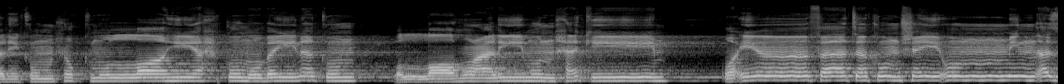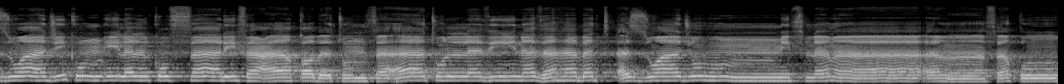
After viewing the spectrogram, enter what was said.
ذلكم حكم الله يحكم بينكم والله عليم حكيم. وإن فاتكم شيء من أزواجكم إلى الكفار فعاقبتم فآتوا الذين ذهبت أزواجهم مثل ما أنفقوا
